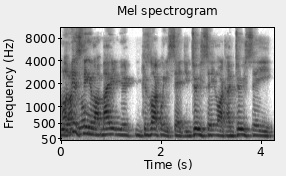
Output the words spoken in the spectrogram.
I'm just thinking like, mate, because like what you said, you do see like I do see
